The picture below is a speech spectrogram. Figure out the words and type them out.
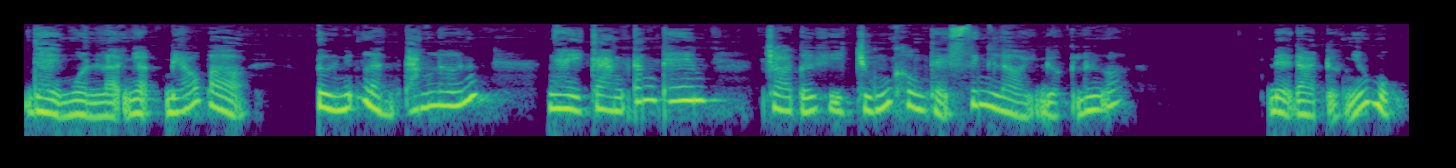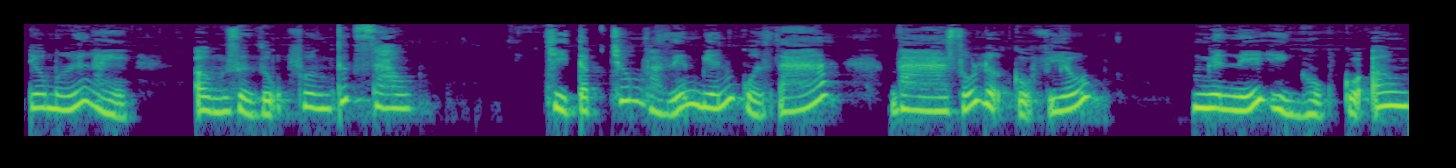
Để nguồn lợi nhuận béo bở từ những lần thắng lớn ngày càng tăng thêm cho tới khi chúng không thể sinh lời được nữa. Để đạt được những mục tiêu mới này, ông sử dụng phương thức sau. Chỉ tập trung vào diễn biến của giá và số lượng cổ phiếu. Nguyên lý hình hộp của ông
